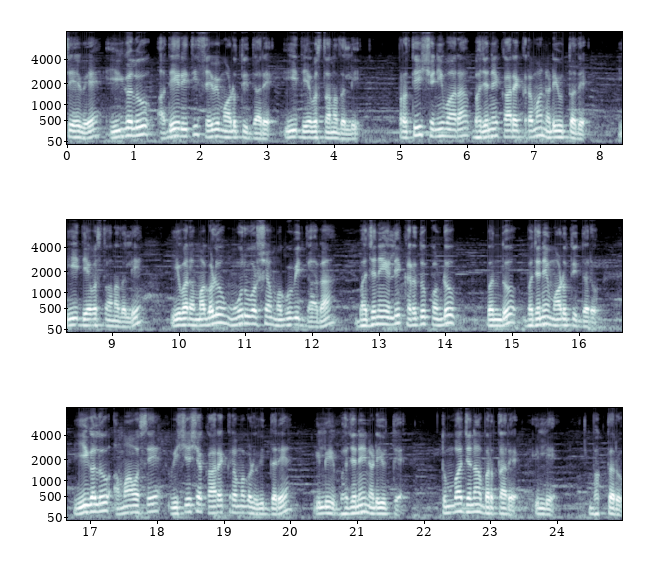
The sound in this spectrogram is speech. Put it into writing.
ಸೇವೆ ಈಗಲೂ ಅದೇ ರೀತಿ ಸೇವೆ ಮಾಡುತ್ತಿದ್ದಾರೆ ಈ ದೇವಸ್ಥಾನದಲ್ಲಿ. ಪ್ರತಿ ಶನಿವಾರ ಭಜನೆ ಕಾರ್ಯಕ್ರಮ ನಡೆಯುತ್ತದೆ. ಈ ದೇವಸ್ಥಾನದಲ್ಲಿ ಇವರ ಮಗಳು ಮೂರು ವರ್ಷ ಮಗುವಿದ್ದಾಗ ಭಜನೆಯಲ್ಲಿ ಕರೆದುಕೊಂಡು ಬಂದು ಭಜನೆ ಮಾಡುತ್ತಿದ್ದರು. ಈಗಲೂ ಅಮಾವಾಸ್ಯೆ ವಿಶೇಷ ಕಾರ್ಯಕ್ರಮಗಳು ಇದ್ದರೆ ಇಲ್ಲಿ ಭಜನೆ ನಡೆಯುತ್ತೆ. ತುಂಬ ಜನ ಬರ್ತಾರೆ ಇಲ್ಲಿ ಭಕ್ತರು.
